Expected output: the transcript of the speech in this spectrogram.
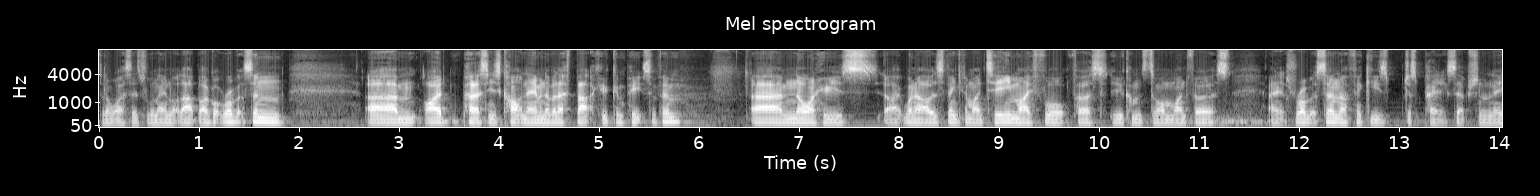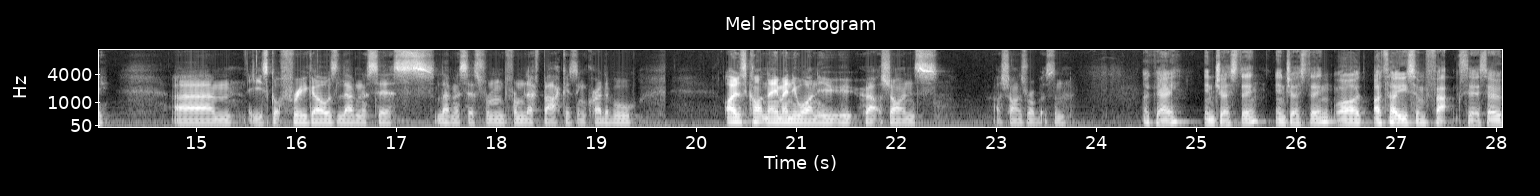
Don't know why I said his full name like that, but I've got Robertson. Um, I personally just can't name another left back who competes with him. Um, no one who's uh, when I was thinking of my team, I thought first who comes to my mind first, and it's Robertson. I think he's just played exceptionally. Um, he's got three goals, eleven assists. Eleven assists from from left back is incredible. I just can't name anyone who, who outshines outshines Robertson. Okay, interesting, interesting. Well, I'll, I'll tell you some facts here. So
